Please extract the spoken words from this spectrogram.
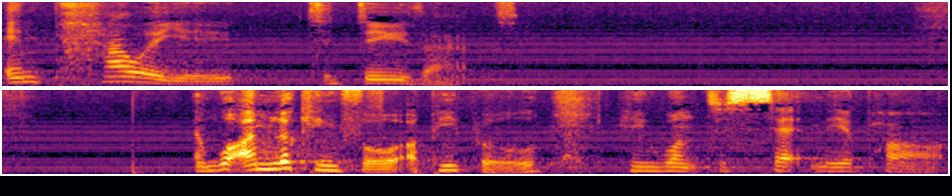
empower you to do that. And what I'm looking for are people who want to set me apart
